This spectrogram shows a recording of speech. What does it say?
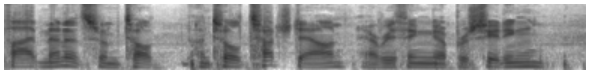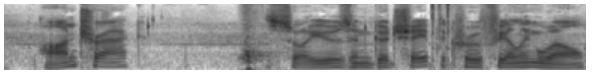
Five minutes from tel- until touchdown, everything uh, proceeding on track. Soyuz in good shape, the crew feeling well.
